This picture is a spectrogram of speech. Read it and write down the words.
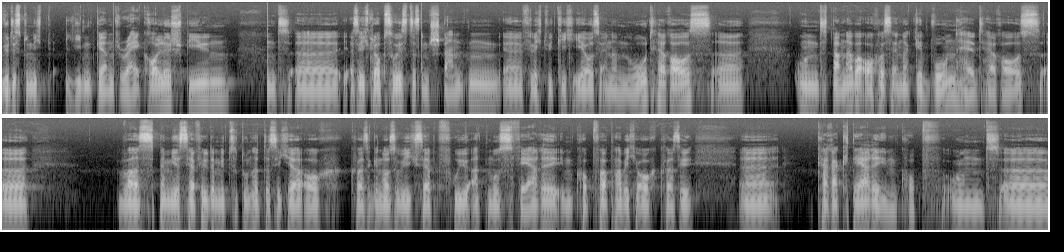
würdest du nicht liebend gern Drag-Rolle spielen? Und äh, also ich glaube, so ist das entstanden, äh, vielleicht wirklich eher aus einer Not heraus, äh, und dann aber auch aus einer Gewohnheit heraus, äh, was bei mir sehr viel damit zu tun hat, dass ich ja auch quasi genauso wie ich sehr früh Atmosphäre im Kopf habe, habe ich auch quasi äh, Charaktere im Kopf. Und äh,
